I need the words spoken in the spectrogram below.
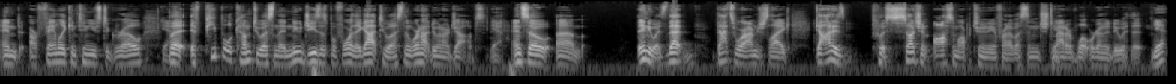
and our family continues to grow. Yeah. But if people come to us and they knew Jesus before they got to us, then we're not doing our jobs. Yeah. And so um anyways, that that's where I'm just like God has put such an awesome opportunity in front of us and it's just a Yeah. matter of what we're going to do with it. Yeah.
